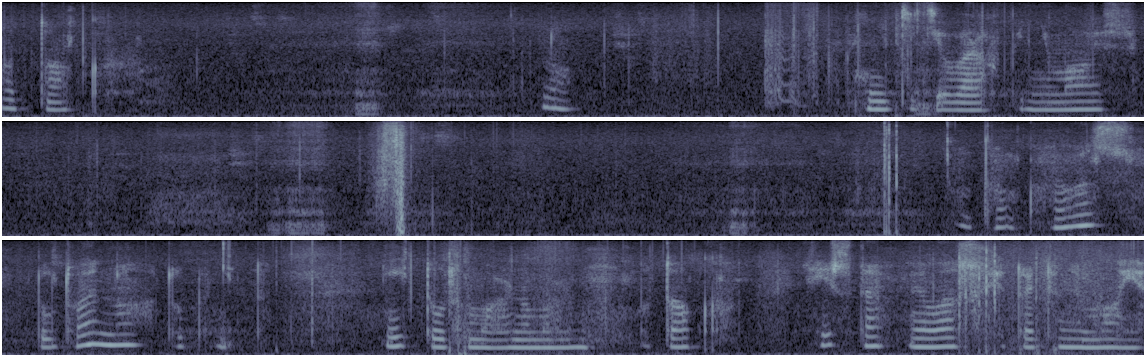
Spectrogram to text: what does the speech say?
отак. Ну, не тільки вверх піднімаюсь. Так, раз. Тут видно, а тут ні. І тут можна, можна отак сісти, і вас хитрити немає.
